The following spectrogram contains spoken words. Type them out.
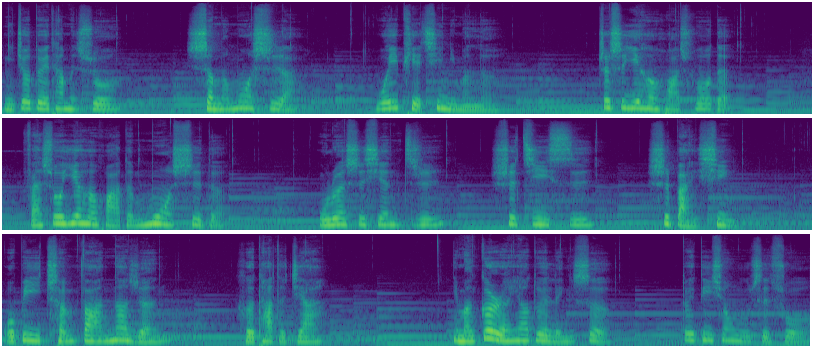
你就对他们说：“什么末世啊？我已撇弃你们了。”这是耶和华说的。凡说耶和华的末世的，无论是先知、是祭司、是百姓，我必惩罚那人和他的家。你们个人要对邻舍、对弟兄如此说：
